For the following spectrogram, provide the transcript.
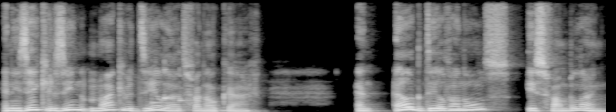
En in zekere zin maken we deel uit van elkaar. En elk deel van ons is van belang.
